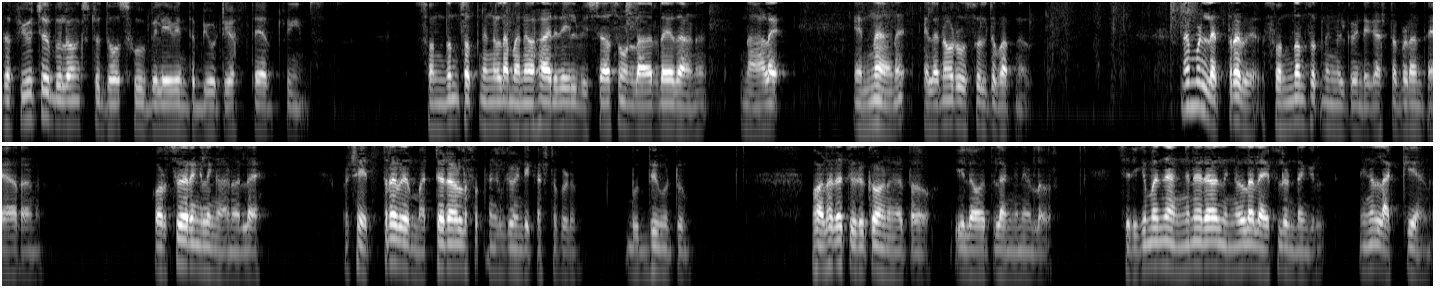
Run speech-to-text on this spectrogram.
The future belongs to those who believe in the beauty of their dreams സ്വന്തം സ്വപ്നങ്ങളുടെ മനോഹാരിതയിൽ വിശ്വാസമുള്ളവരുടേതാണ് നാളെ എന്നാണ് എലനോർ റൂസ്വൽറ്റ് പറഞ്ഞത്. നമ്മളിൽ എത്ര പേർ സ്വന്തം സ്വപ്നങ്ങൾക്ക് വേണ്ടി കഷ്ടപ്പെടാൻ തയ്യാറാണ്? കുറച്ചു പേരെങ്കിലും കാണും അല്ലേ? പക്ഷെ എത്ര പേർ മറ്റൊരാളുടെ സ്വപ്നങ്ങൾക്ക് വേണ്ടി കഷ്ടപ്പെടും? ബുദ്ധിമുട്ടും. വളരെ ചുരുക്കമാണ് കേട്ടോ ഈ ലോകത്തിൽ അങ്ങനെയുള്ളവർ. ശരിക്കും പറഞ്ഞാൽ അങ്ങനെ ഒരാൾ നിങ്ങളുടെ ലൈഫിലുണ്ടെങ്കിൽ നിങ്ങൾ ലക്കിയാണ്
